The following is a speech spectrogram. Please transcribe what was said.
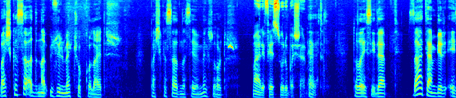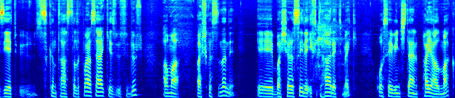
Başkası adına üzülmek çok kolaydır. Başkası adına sevinmek zordur. Marifet soru başarmak. Evet. Dolayısıyla zaten bir eziyet, sıkıntı, hastalık varsa herkes üzülür. Ama başkasının e, başarısıyla iftihar etmek, o sevinçten pay almak,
